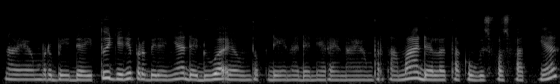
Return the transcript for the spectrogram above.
Nah, yang berbeda itu jadi perbedaannya ada dua ya untuk DNA dan RNA. Yang pertama adalah letak gugus fosfatnya.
